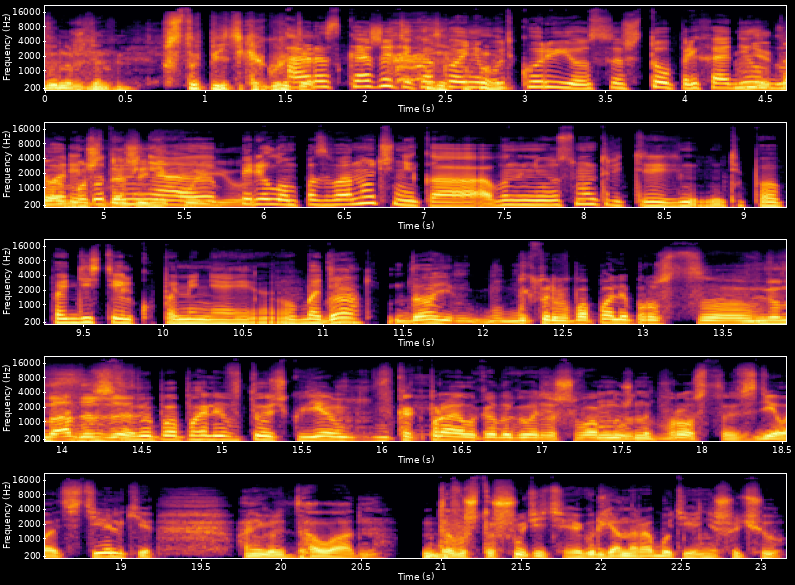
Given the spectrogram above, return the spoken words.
вынужден вступить в А какой-то... расскажите какой-нибудь курьез, что приходил, Нет, а говорит, может, вот у меня перелом позвоночника, а вы на него смотрите, типа, пойди стельку поменяй в Да, ботинке. да, Виктория, вы попали просто... Ну, надо же. Вы попали в точку. Я, как правило, когда говорю, что вам нужно просто сделать стельки, они говорят, да ладно. Да вы что, шутите? Я говорю, я на работе, я не шучу.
